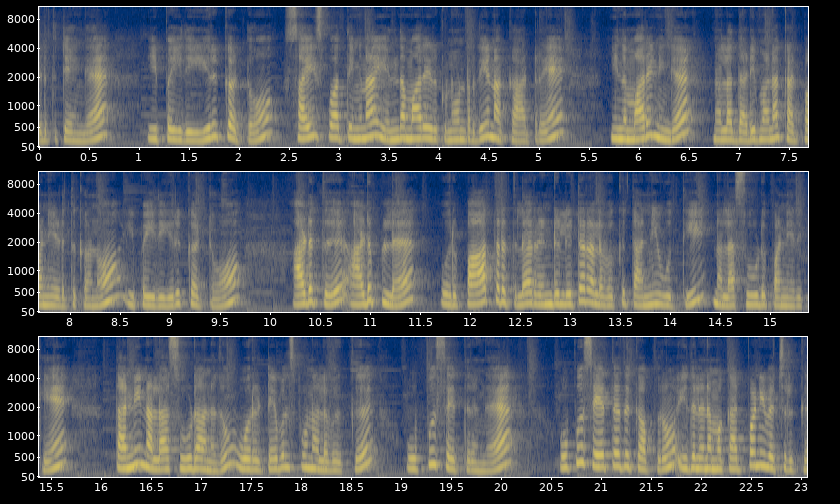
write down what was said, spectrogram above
எடுத்துட்டேங்க. இப்போ இது இருக்கட்டும் சைஸ் பார்த்திங்கன்னா எந்த மாதிரி இருக்கணுன்றதையும் நான் காட்டுறேன். இந்த மாதிரி நீங்கள் நல்லா தடிமனாக கட் பண்ணி எடுத்துக்கணும். இப்போ இது இருக்கட்டும். அடுத்து அடுப்பில் ஒரு பாத்திரத்தில் ரெண்டு லிட்டர் அளவுக்கு தண்ணி ஊற்றி நல்லா சூடு பண்ணியிருக்கேன். தண்ணி நல்லா சூடானதும் ஒரு டேபிள் ஸ்பூன் அளவுக்கு உப்பு சேர்த்துருங்க. உப்பு சேர்த்ததுக்கப்புறம் இதில் நம்ம கட் பண்ணி வச்சுருக்க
